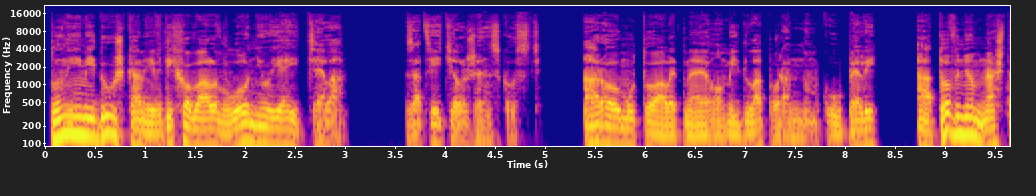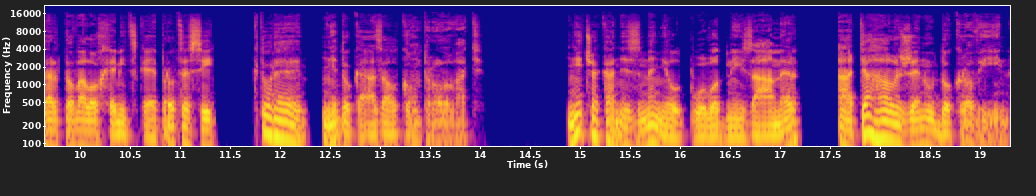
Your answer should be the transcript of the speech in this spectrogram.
Plnými dúškami vdychoval vôňu jej tela. Zacítil ženskosť. Arómu toaletného mydla po rannom kúpeli a to v ňom naštartovalo chemické procesy, ktoré nedokázal kontrolovať. Nečakane zmenil pôvodný zámer a ťahal ženu do krovín.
